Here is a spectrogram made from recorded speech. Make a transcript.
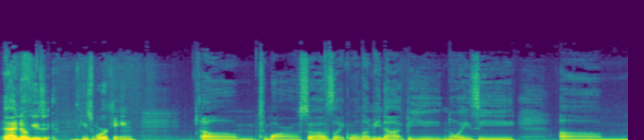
and I know he's he's working um tomorrow. So I was like, well, let me not be noisy. Um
